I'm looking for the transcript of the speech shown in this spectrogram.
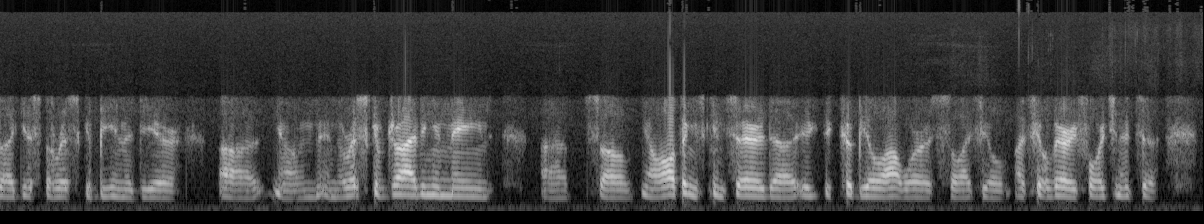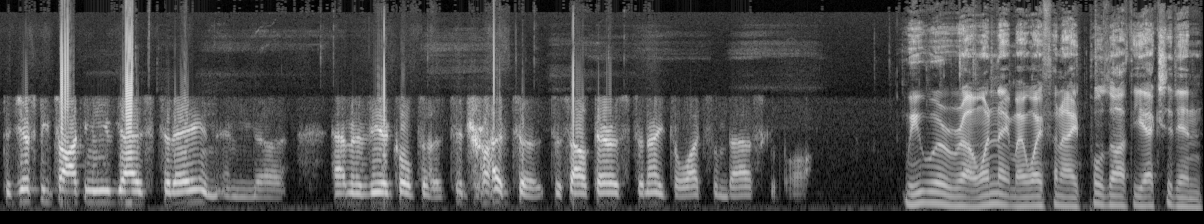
I guess the risk of being a deer. Uh, you know, and, and the risk of driving in Maine. Uh, so you know, all things considered, uh, it, it could be a lot worse. So I feel I feel very fortunate to to just be talking to you guys today and, and uh, having a vehicle to, to drive to, to South Paris tonight to watch some basketball. We were uh, one night. My wife and I pulled off the exit in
